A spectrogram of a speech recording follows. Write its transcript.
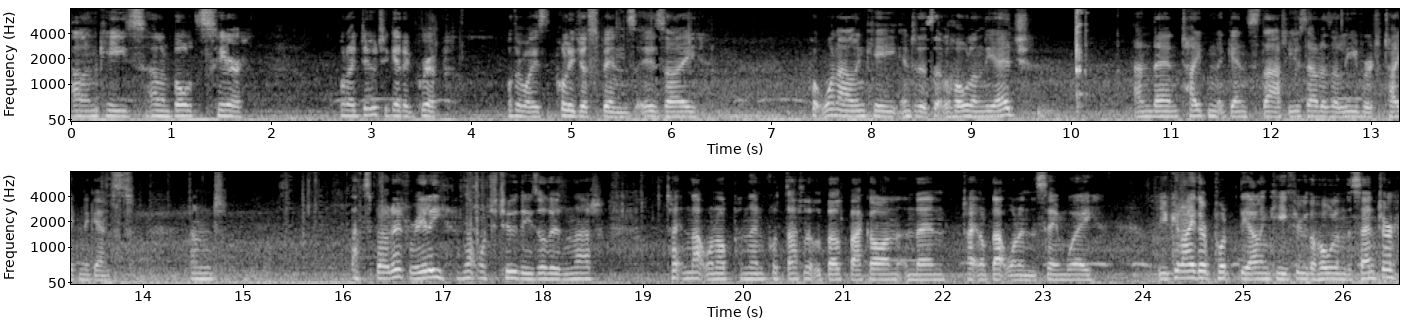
Allen keys, Allen bolts here, what I do to get a grip, otherwise the pulley just spins, is I put one Allen key into this little hole on the edge and then tighten against that, use that as a lever to tighten against. And that's about it really, there's not much to these other than that. Tighten that one up and then put that little belt back on and then tighten up that one in the same way. You can either put the Allen key through the hole in the center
